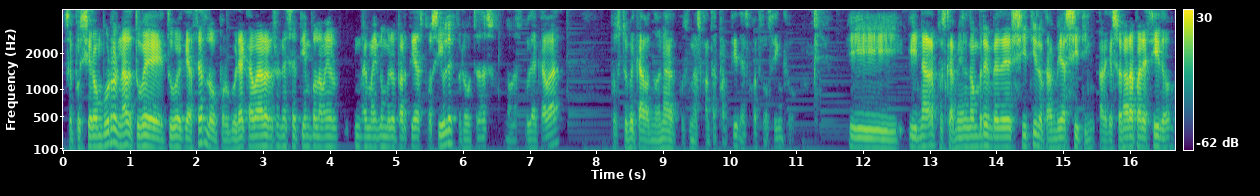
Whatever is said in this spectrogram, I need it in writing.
se pusieron burros, nada, tuve, tuve que hacerlo, procuré acabar en ese tiempo la mayor, el mayor número de partidas posibles, pero otras no las pude acabar, pues tuve que abandonar pues unas cuantas partidas, cuatro o cinco. Y, nada, pues cambié el nombre en vez de City, lo cambié a Sitting, para que sonara parecido.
